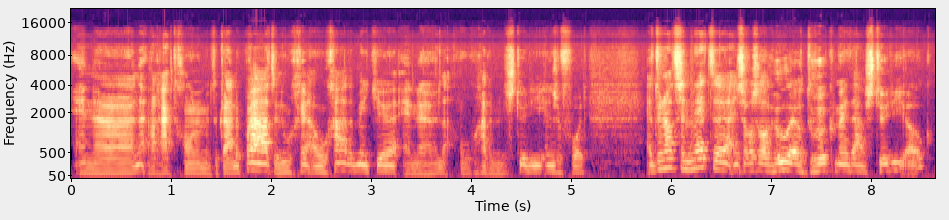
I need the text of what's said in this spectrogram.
En uh, nou, we raakten gewoon met elkaar aan de praten. Hoe, hoe gaat het met je? En nou, hoe gaat het met de studie? Enzovoort. En toen had ze net, uh, en ze was al heel erg druk met haar studie ook.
